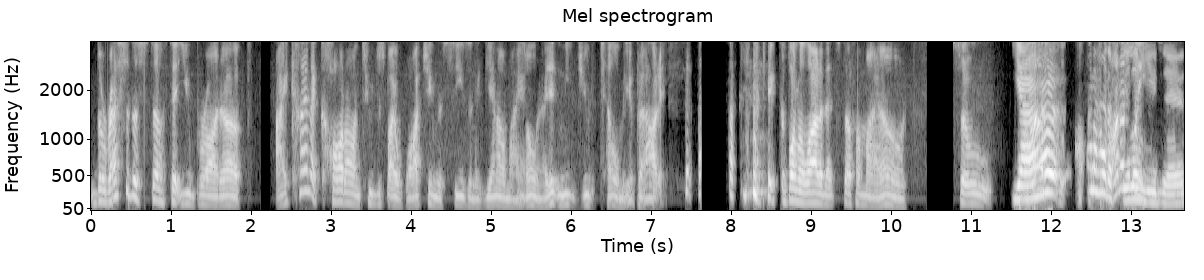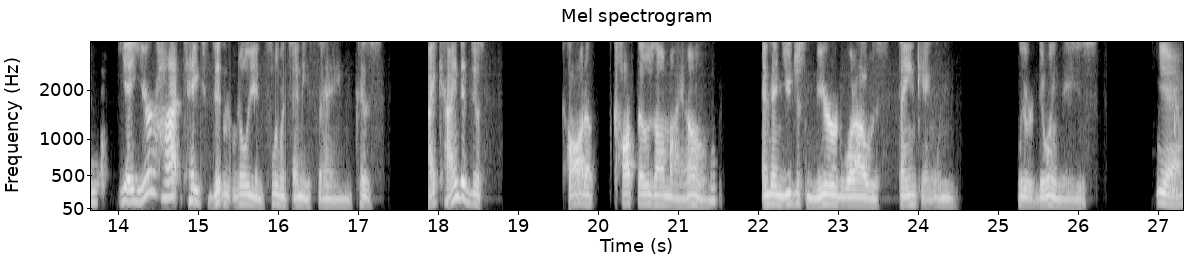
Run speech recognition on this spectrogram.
the rest of the stuff that you brought up, I kind of caught on to just by watching the season again on my own. I didn't need you to tell me about it. I picked up on a lot of that stuff on my own. So Yeah, I, honestly, I kind of had a honestly, feeling you did. yeah, your hot takes didn't really influence anything because I kind of just caught up, caught those on my own, and then you just mirrored what I was thinking when we were doing these. Yeah.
